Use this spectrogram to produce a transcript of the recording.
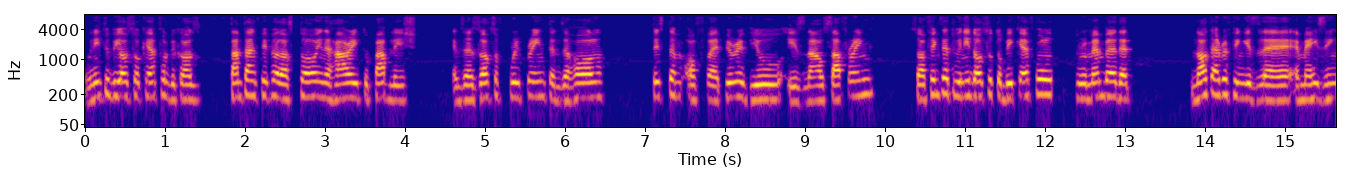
We need to be also careful because sometimes people are so in a hurry to publish, and there's lots of preprint, and the whole system of uh, peer review is now suffering. So I think that we need also to be careful to remember that not everything is uh, amazing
